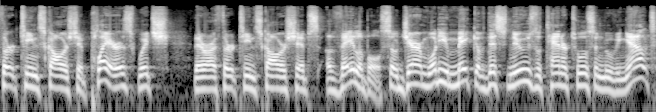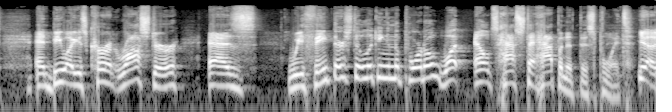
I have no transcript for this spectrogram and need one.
13 scholarship players, which there are 13 scholarships available. So, Jarom, what do you make of this news with Tanner Toolson moving out and BYU's current roster as we think they're still looking in the portal. What else has to happen at this point? Yeah,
